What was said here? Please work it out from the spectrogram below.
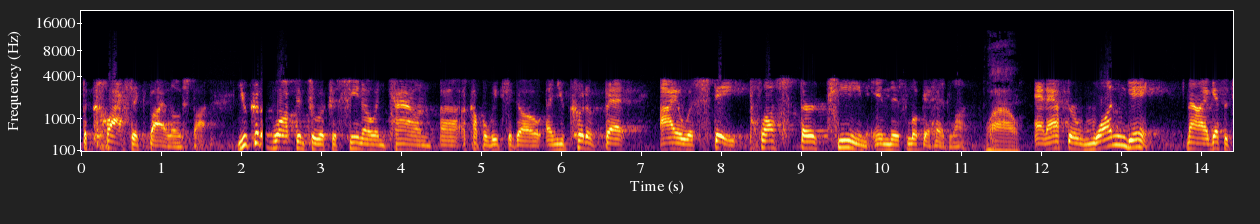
the classic buy low spot. You could have walked into a casino in town uh, a couple weeks ago and you could have bet Iowa State plus 13 in this look ahead line. Wow. And after one game, now I guess it's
